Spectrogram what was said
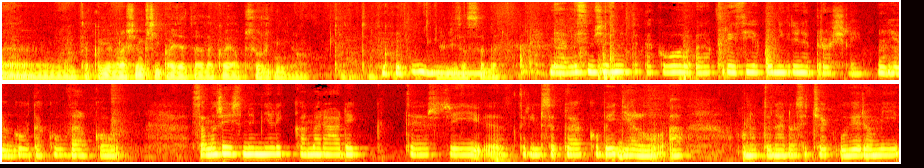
eh, takový v našem případě to je takové absurdní. No. To, to, to za sebe. Ne, myslím, že jsme takovou uh, krizi jako nikdy neprošli. Mm-hmm. Nějakou takovou velkou. Samozřejmě jsme měli kamarády, kteří, eh, kterým se to jakoby dělo a ono to najednou si člověk uvědomí,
